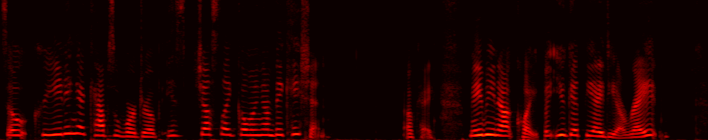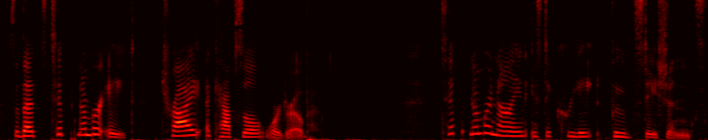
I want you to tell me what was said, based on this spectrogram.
So, creating a capsule wardrobe is just like going on vacation. Okay, maybe not quite, but you get the idea, right? So that's tip number eight try a capsule wardrobe. Tip number nine is to create food stations.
